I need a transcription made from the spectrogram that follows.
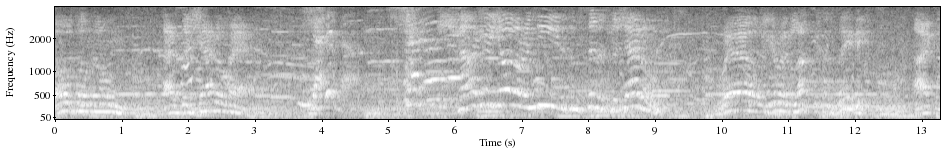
Also known as the Shadow Man. Shadow Man? Shadow Man? Now I hear y'all are in need of some sinister shadow. Well, you're in luck because ladies, I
